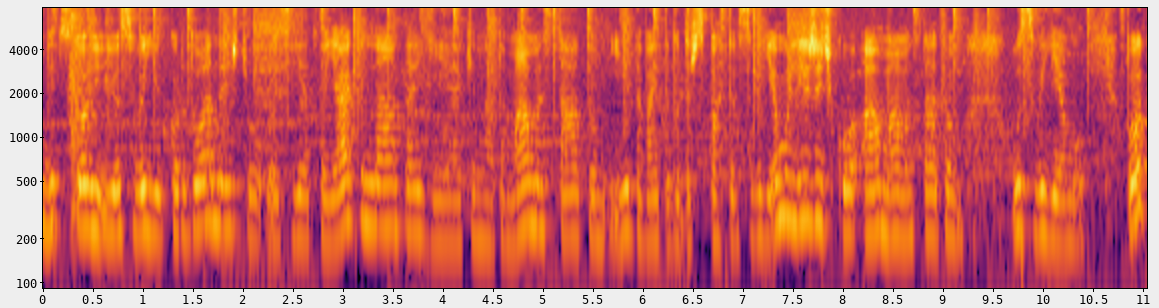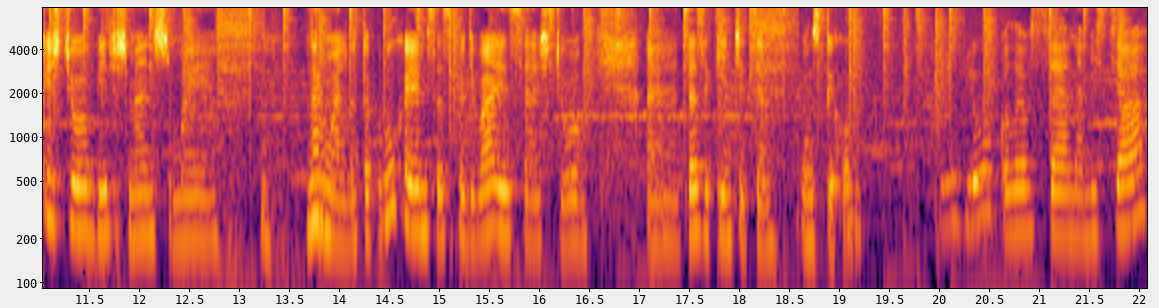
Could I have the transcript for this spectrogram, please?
відстоюю свої кордони, що ось є твоя кімната, є кімната мами з татом, і давай ти будеш спати в своєму ліжечку, а мама з татом у своєму. Поки що більш-менш ми нормально так рухаємося. Сподіваюся, що е, це закінчиться успіхом. Люблю, коли все на місцях,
